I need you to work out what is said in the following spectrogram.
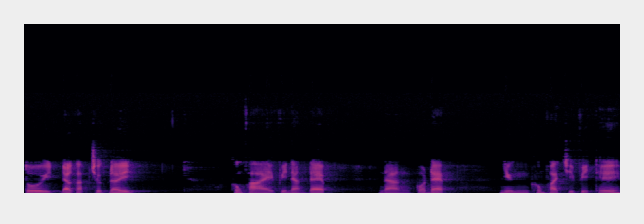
tôi đã gặp trước đây. Không phải vì nàng đẹp, Nàng có đẹp, Nhưng không phải chỉ vì thế.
